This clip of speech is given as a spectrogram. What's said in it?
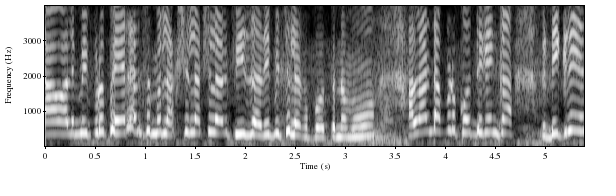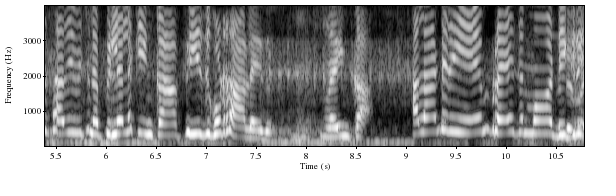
కావాలి. మీ ఇప్పుడు పేరెంట్స్ మీరు లక్షల లక్షల ఫీజు చదివించలేకపోతున్నాము. అలాంటప్పుడు కొద్దిగా ఇంకా డిగ్రీ చదివించిన పిల్లలకి ఇంకా ఫీజు కూడా రాలేదు. ఇంకా అలాంటిది ఏం ప్రయోజనమో డిగ్రీ.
